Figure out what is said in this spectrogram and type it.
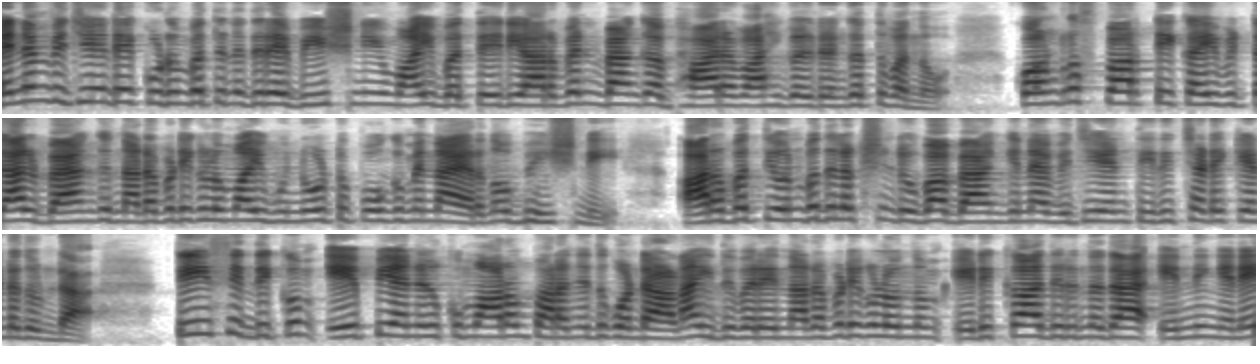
എൻ എം വിജയന്റെ കുടുംബത്തിനെതിരെ ഭീഷണിയുമായി ബത്തേരി അർബൻ ബാങ്ക് ഭാരവാഹികൾ രംഗത്ത് വന്നു. കോൺഗ്രസ് പാർട്ടി കൈവിട്ടാൽ ബാങ്ക് നടപടികളുമായി മുന്നോട്ടു പോകുമെന്നായിരുന്നു ഭീഷണി. അറുപത്തിയൊൻപത് ലക്ഷം രൂപ ബാങ്കിന് വിജയൻ തിരിച്ചടയ്ക്കേണ്ടതുണ്ട്. ടി സിദ്ദിഖും എ പി അനിൽകുമാറും പറഞ്ഞതുകൊണ്ടാണ് ഇതുവരെ നടപടികളൊന്നും എടുക്കാതിരുന്നത് എന്നിങ്ങനെ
